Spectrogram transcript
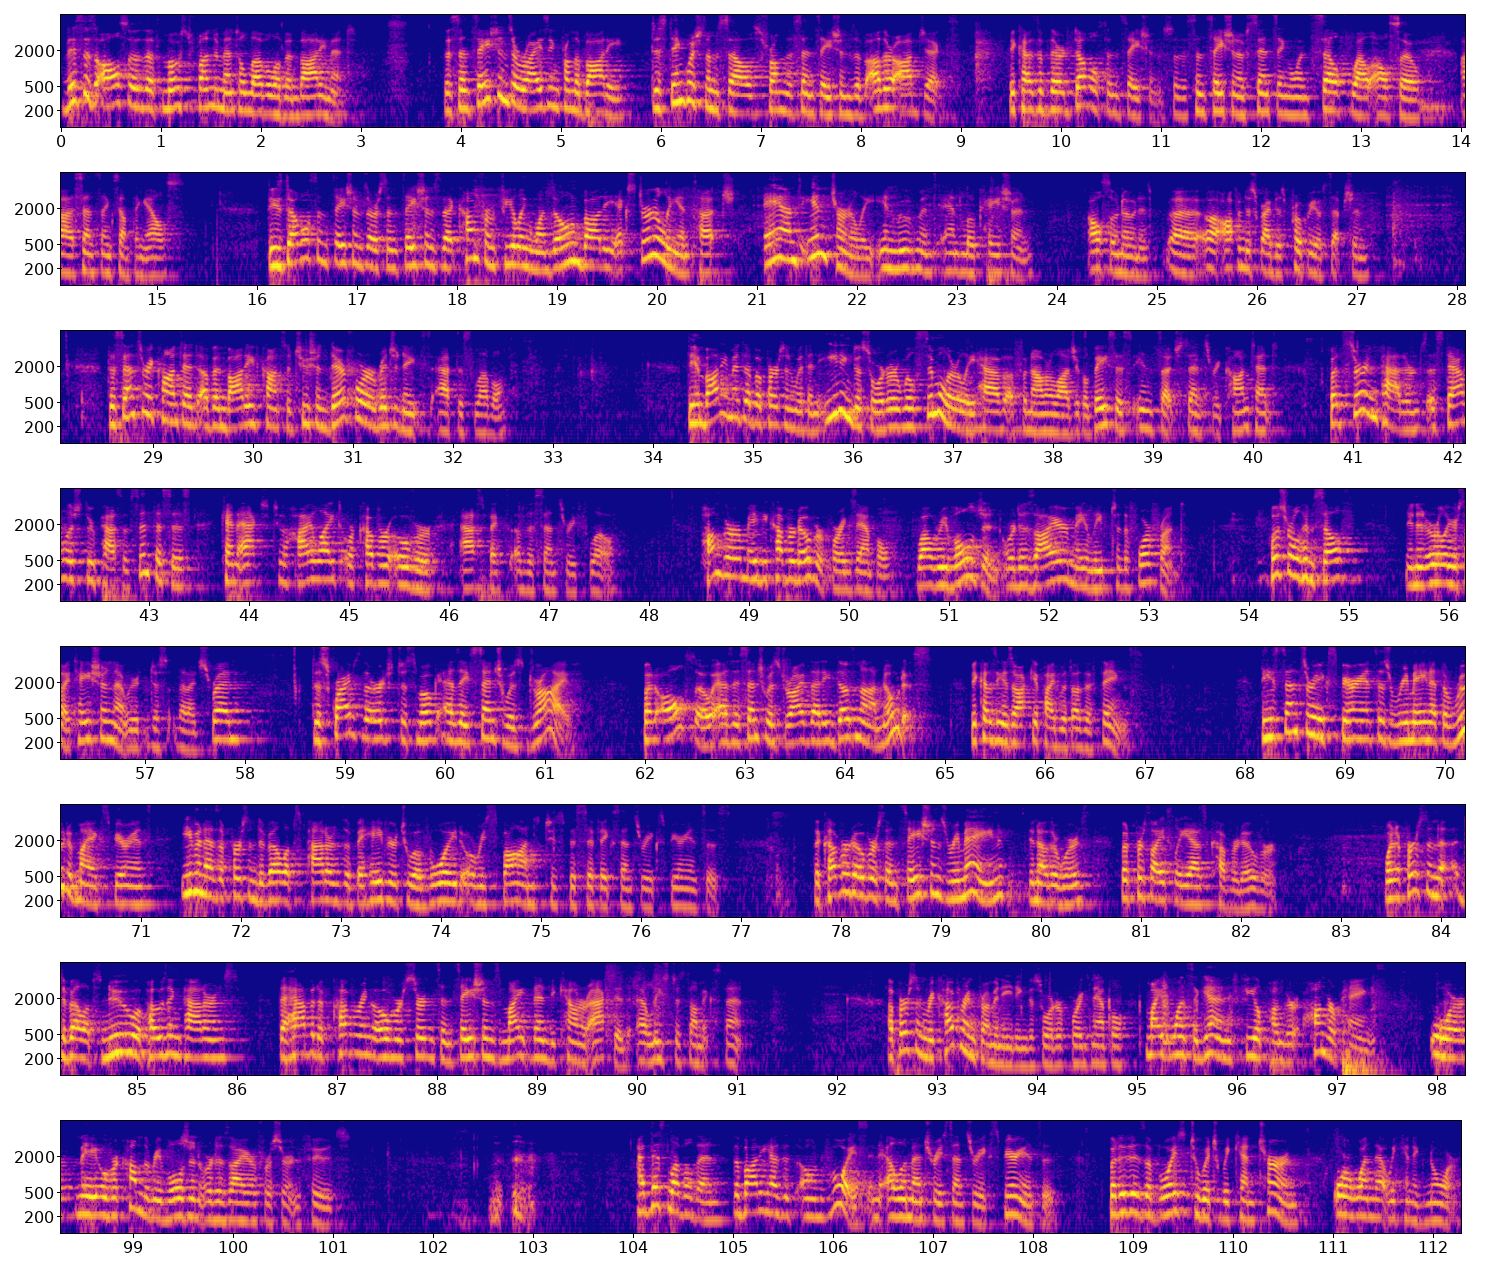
this is also the most fundamental level of embodiment. The sensations arising from the body distinguish themselves from the sensations of other objects because of their double sensations. So, the sensation of sensing oneself while also uh, sensing something else. These double sensations are sensations that come from feeling one's own body externally in touch and internally in movement and location, also known as, uh, uh, often described as proprioception. The sensory content of embodied constitution therefore originates at this level. The embodiment of a person with an eating disorder will similarly have a phenomenological basis in such sensory content, but certain patterns established through passive synthesis can act to highlight or cover over aspects of the sensory flow. Hunger may be covered over, for example, while revulsion or desire may leap to the forefront. Husserl himself, in an earlier citation that, we just, that I just read, describes the urge to smoke as a sensuous drive, but also as a sensuous drive that he does not notice because he is occupied with other things. These sensory experiences remain at the root of my experience, even as a person develops patterns of behavior to avoid or respond to specific sensory experiences. The covered over sensations remain, in other words, but precisely as covered over. When a person develops new opposing patterns, the habit of covering over certain sensations might then be counteracted, at least to some extent. A person recovering from an eating disorder, for example, might once again feel hunger, hunger pangs or may overcome the revulsion or desire for certain foods. At this level, then, the body has its own voice in elementary sensory experiences, but it is a voice to which we can turn or one that we can ignore.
